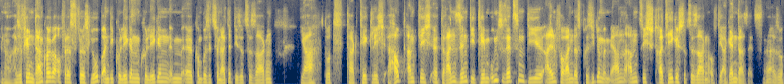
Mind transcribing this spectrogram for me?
Genau, also vielen Dank, Holger, auch für das, für das Lob an die Kolleginnen und Kollegen im äh, Composition die sozusagen ja, dort tagtäglich hauptamtlich äh, dran sind, die Themen umzusetzen, die allen voran das Präsidium im Ehrenamt sich strategisch sozusagen auf die Agenda setzt. Ne? Also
